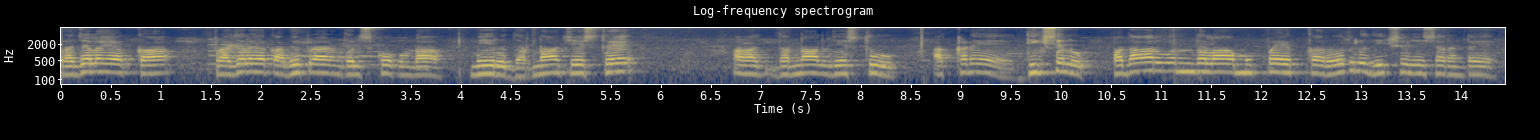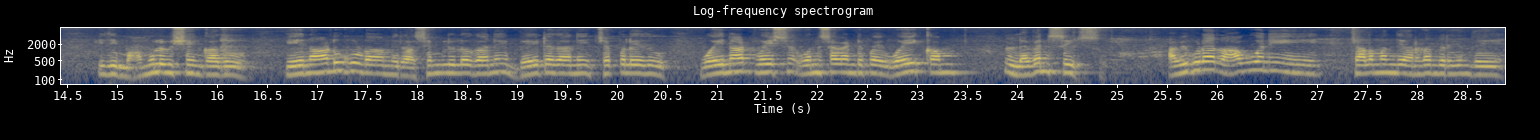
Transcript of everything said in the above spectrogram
ప్రజల యొక్క ప్రజల యొక్క అభిప్రాయం తెలుసుకోకుండా మీరు ధర్నా చేస్తే ఆ ధర్నాలు చేస్తూ అక్కడే దీక్షలు పదహారు వందల ముప్పై ఒక్క రోజులు దీక్ష చేశారంటే ఇది మామూలు విషయం కాదు. ఏనాడు కూడా మీరు అసెంబ్లీలో కానీ బయట కానీ చెప్పలేదు. Why not why one seventy five why come eleven seats. అవి కూడా రావు అని చాలామంది అనడం జరిగింది.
